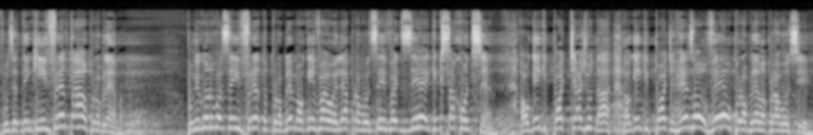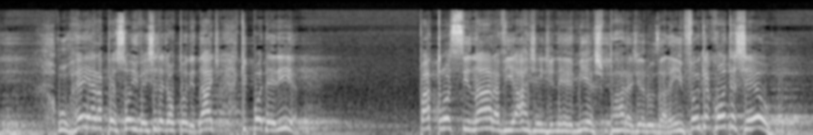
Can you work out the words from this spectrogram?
Você tem que enfrentar o problema. Porque quando você enfrenta o problema, alguém vai olhar para você e vai dizer: o que, que está acontecendo? Alguém que pode te ajudar, alguém que pode resolver o problema para você. O rei era a pessoa investida de autoridade que poderia patrocinar a viagem de Neemias para Jerusalém, e foi o que aconteceu.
